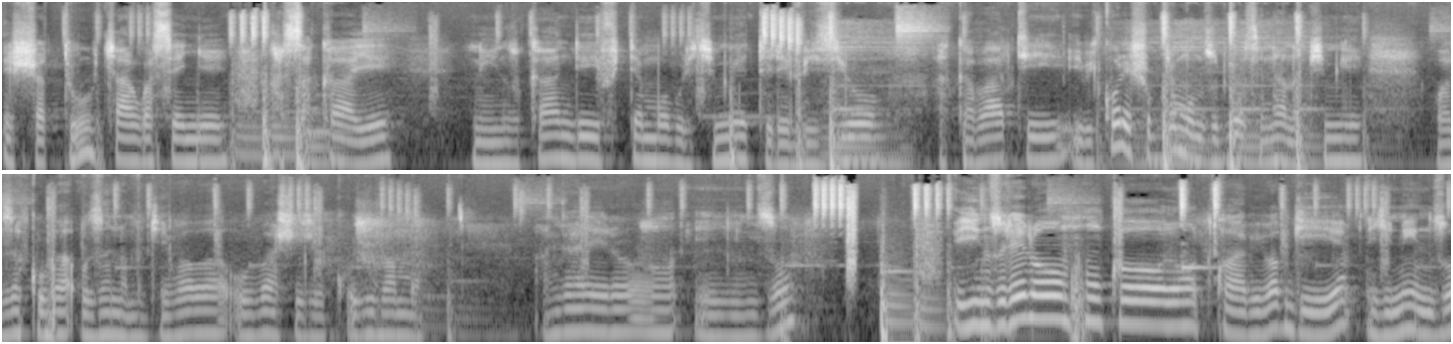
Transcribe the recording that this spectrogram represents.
eshatu cyangwa se enye hasakaye ni inzu kandi ifitemo buri kimwe televiziyo akabati ibikoresho byo mu nzu byose nta na kimwe waza kuba uzana mu gihe waba ubashije kuyibamo ahangaha rero iyi nzu iyi nzu rero nk'uko twabibabwiye iyi ni inzu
